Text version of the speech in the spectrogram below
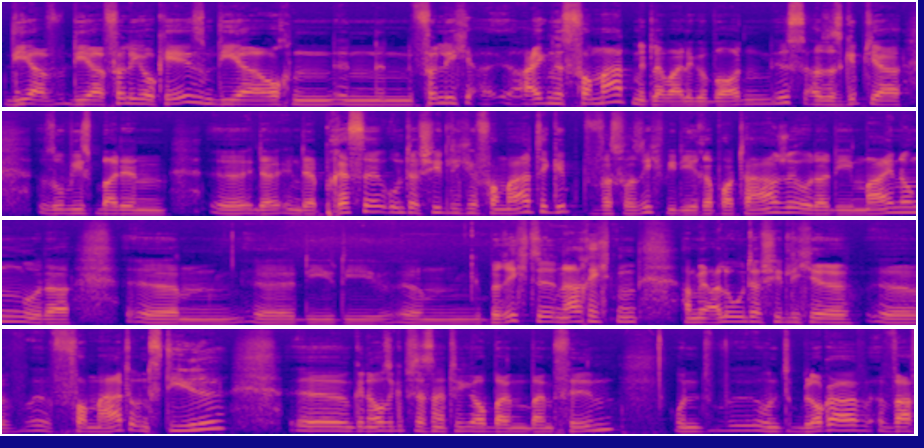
die ja, die ja völlig okay ist und die ja auch ein, ein völlig eigenes Format mittlerweile geworden ist. Also es gibt ja, so wie es bei den äh, in, der, in der Presse unterschiedliche Formate gibt, was weiß ich, wie die Reportage oder die Meinung oder ähm, äh, die, die ähm, Berichte, Nachrichten haben ja alle unterschiedliche äh, Formate und Stile. Äh, genauso gibt es das natürlich auch beim, beim Film. Und, und Blogger war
